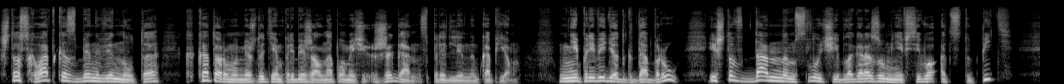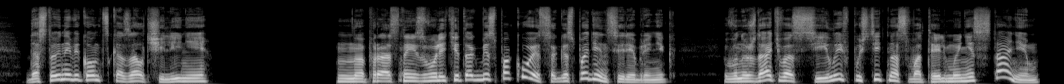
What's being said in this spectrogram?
что схватка с Бенвенуто, к которому между тем прибежал на помощь Жиган с предлинным копьем, не приведет к добру, и что в данном случае благоразумнее всего отступить, достойный виконт сказал Челини: "Напрасно изволите так беспокоиться, господин Серебряник. Вынуждать вас силой впустить нас в отель мы не станем.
